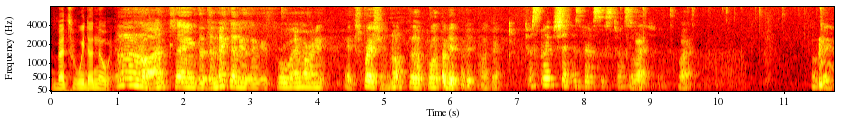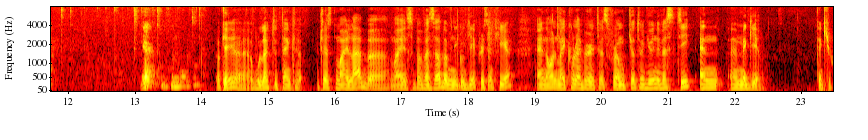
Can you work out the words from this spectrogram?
but we don't know. No, no, no. I'm saying that the mechanism is through mRNA expression, not the protein. Okay. Okay. okay. Transcription is versus translation. Right. Right. Okay. Yeah. Okay, uh, I would like to thank just my lab, uh, my supervisor, Dominique Augier, present here, and all my collaborators from Kyoto University and uh, McGill. Thank you.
